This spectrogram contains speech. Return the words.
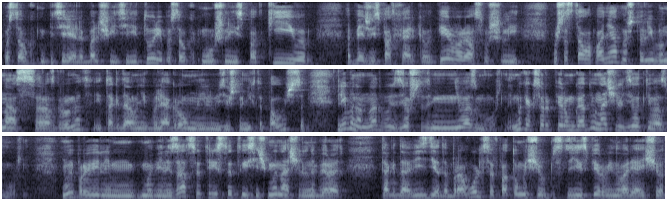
после того, как мы потеряли большие территории, после того, как мы ушли из-под Киева, опять же, из-под Харькова первый раз ушли, потому что стало понятно, что либо нас разгромят, и тогда у них были огромные иллюзии, что у них это получится, либо нам надо будет сделать что-то невозможное. Мы, как в 1941 году, начали делать невозможно. Мы провели мобилизацию 300 тысяч, мы начали набирать тогда везде добровольцев, потом еще с 1 января еще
